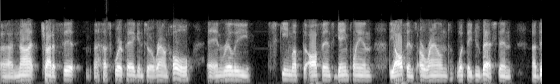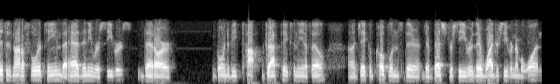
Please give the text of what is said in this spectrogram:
uh, not try to fit a square peg into a round hole and really scheme up the offense, game plan the offense around what they do best. And uh, this is not a Florida team that has any receivers that are going to be top draft picks in the NFL. Uh, Jacob Copeland's their their best receiver, their wide receiver number one,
